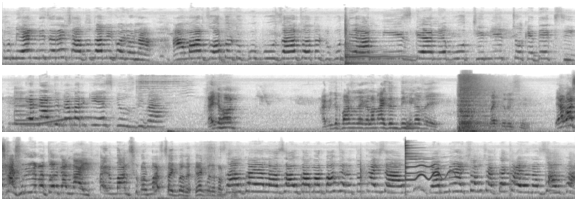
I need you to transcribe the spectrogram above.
তুমি আর নিজের সাধু দাবি করো না। আমার যতটুকু বুঝার যতটুকু দেহার নিজ জ্ঞানে বুঝছি নিজ চোখে দেখছি। এনে তুমি আমার কি এক্সকিউজ দিবা? এই যখন আমি যে বাজারে গেলাম আইজন দেখি না যে বাইতে রইছে এবার শাশুড়ির আমার দরকার নাই। আর মান শোনার মার একবারে একবারে পারছে। যাও গা এলা যাও গা আমার বাপেরে তো খাইছাও এর মেয়ের সংসারটা খাইও না যাও গা।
